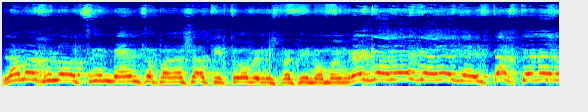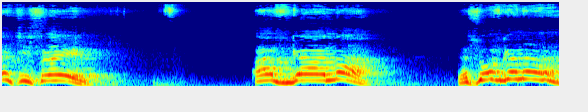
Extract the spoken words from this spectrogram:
למה אנחנו לא עוצרים באמצע פרשת יתרו ומשפטים ואומרים, רגע, רגע, רגע, הבטחתם ארץ ישראל. הפגנה. תעשו הפגנה.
